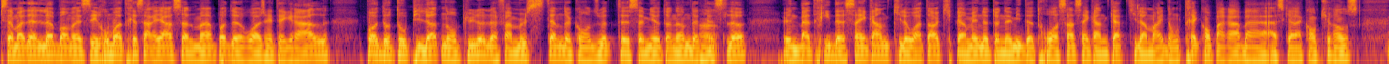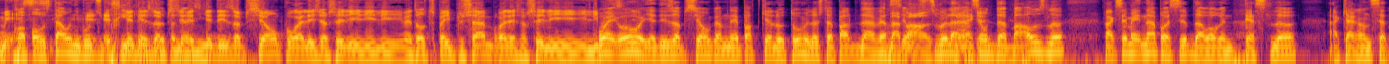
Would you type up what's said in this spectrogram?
Puis ce modèle-là, bon, ben, c'est roue motrice arrière seulement, pas de rouage intégral, pas d'autopilote non plus, là, le fameux système de conduite euh, semi-autonome de Ah. Tesla, une batterie de 50 kWh qui permet une autonomie de 354 km, donc très comparable à, à ce que la concurrence propose, tant au niveau du est-ce prix qu'il y a que des options. Est-ce qu'il y a des options pour aller chercher les, les, les- mettons, tu payes plus cher pour aller chercher les, les Oui, petits- oui, oui, il y a des options comme n'importe quelle auto, mais là, je te parle de la version, base, si tu veux, la version de base, là. Fait que c'est maintenant possible d'avoir une Tesla à 47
